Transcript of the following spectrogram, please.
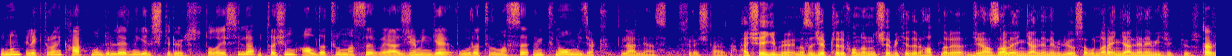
Bunun elektronik harp modüllerini geliştiriyoruz. Dolayısıyla bu taşın aldatılması veya jamming'e uğratılması mümkün olmayacak ilerleyen sü- süreçlerde. Ha şey gibi nasıl cep telefonlarının şebekeleri, hatları, cihazlarla Tabii. engellenebiliyorsa bunlar Tabii. engellenemeyecek diyorsun. Tabii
